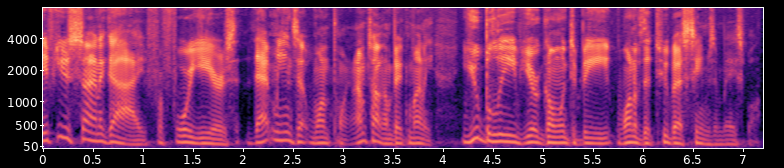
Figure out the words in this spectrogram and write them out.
If you sign a guy for four years, that means at one point, I'm talking big money, you believe you're going to be one of the two best teams in baseball.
